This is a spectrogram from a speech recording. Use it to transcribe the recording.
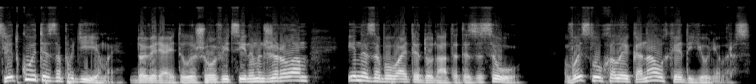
Слідкуйте за подіями, довіряйте лише офіційним джерелам і не забувайте донатити ЗСУ. Ви слухали канал Head Universe.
